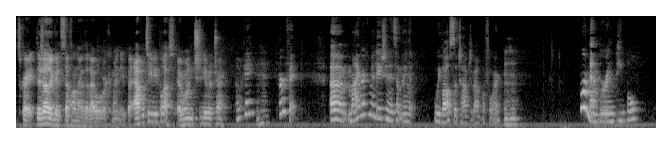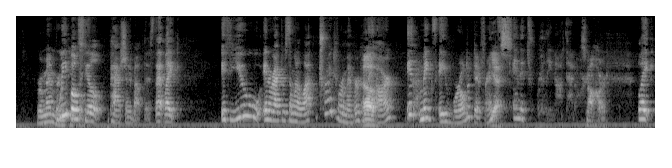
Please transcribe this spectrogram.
It's great. There's other good stuff on there that I will recommend you. But Apple TV Plus, everyone should give it a try. Okay. Mhm. Perfect. Um, my recommendation is something we've also talked about before. Mhm. Remembering people. Remember, we people. both feel passionate about this. That like, if you interact with someone a lot, try to remember who Oh. they are. It makes a world of difference. Yes. and it's really not that hard. It's not hard. Like,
